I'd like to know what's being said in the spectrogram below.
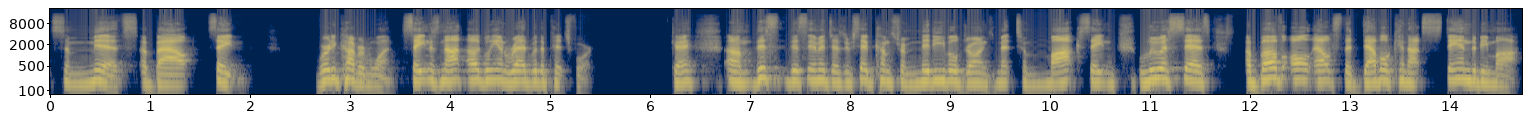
some myths about Satan. We already covered one. Satan is not ugly and red with a pitchfork. Okay, um, this this image, as we said, comes from medieval drawings meant to mock Satan. Lewis says, above all else, the devil cannot stand to be mocked.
